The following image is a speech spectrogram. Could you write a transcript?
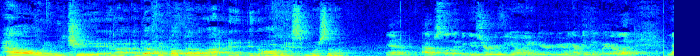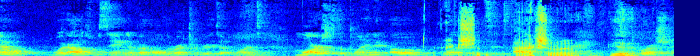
how I want to be treated and I, I definitely felt that a lot in, in August more so Yeah, absolutely, because you're reviewing, you're reviewing everything but your life. Now, what Alex was saying about all the retrogrades at once, Mars is the planet of what? Action. It's, it's Action, right. Yeah. aggression.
